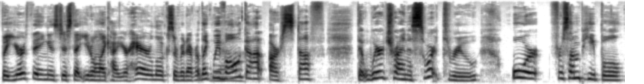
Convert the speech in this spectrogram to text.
but your thing is just that you don't like how your hair looks or whatever. Like we've all got our stuff that we're trying to sort through or for some people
